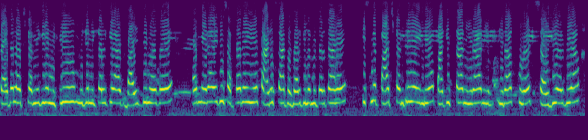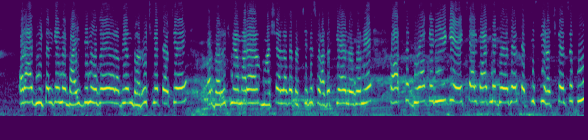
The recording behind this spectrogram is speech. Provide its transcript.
पैदल हज करने के लिए निकली हूँ मुझे निकल के आज 22 दिन हो गए और मेरा ये जो सफ़र है, ये साढ़े सात हज़ार किलोमीटर का है। इसमें पाँच कंट्री है India Pakistan Iran Iraq Kuwait Saudi Arabia और आज निकल के हमें 22 दिन हो गए और अभी हम भरूच में पहुँचे हैं। और भरूच में हमारा, माशाल्लाह, बहुत अच्छे से स्वागत किया है लोगों ने। तो आप सब दुआ करिए कि एक साल बाद मैं 2025 की हज कर सकूँ।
